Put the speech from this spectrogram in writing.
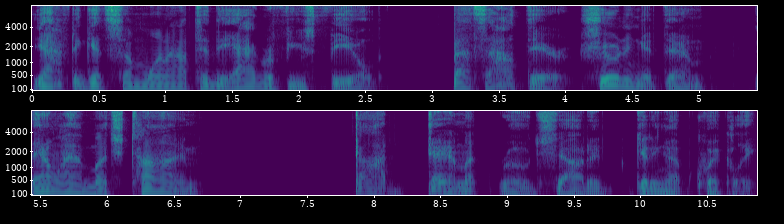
You have to get someone out to the Agrifuge field. Beth's out there, shooting at them. They don't have much time. God damn it, Rhodes shouted, getting up quickly.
